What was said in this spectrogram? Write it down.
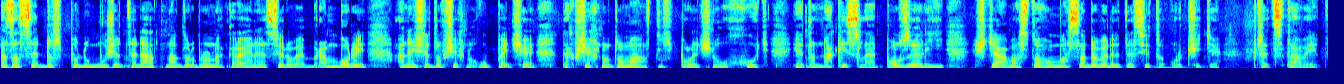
A zase do spodu můžete dát na drobno nakrájené syrové brambory a než se to všechno upeče, tak všechno to má tu společnou chuť. Je to nakyslé pozelí, šťáva z toho masa, dovedete si to určitě představit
